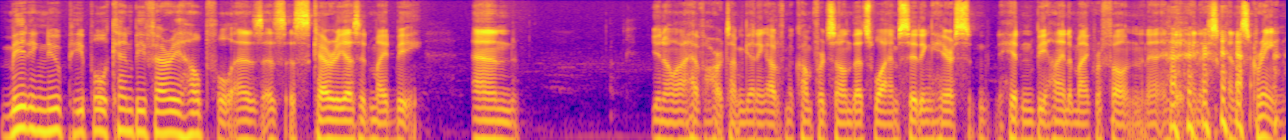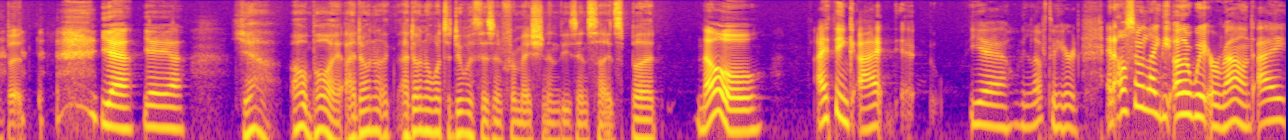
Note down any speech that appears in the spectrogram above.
meeting new people can be very helpful, as as as scary as it might be, and you know I have a hard time getting out of my comfort zone. That's why I'm sitting here s- hidden behind a microphone and a, and a, and a, and a screen. But yeah, yeah, yeah. Yeah, oh boy, I don't know. I don't know what to do with this information and these insights, but No, I think I, yeah, we love to hear it. And also, like the other way around, I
